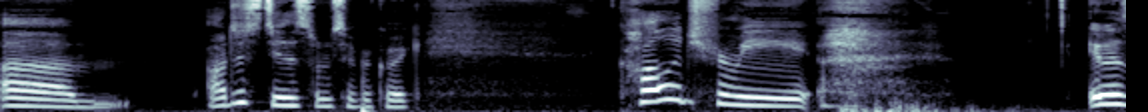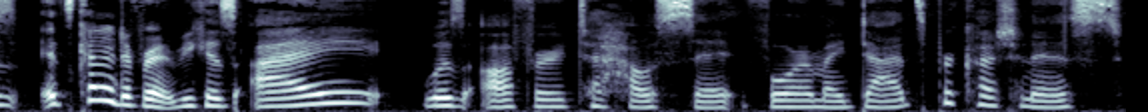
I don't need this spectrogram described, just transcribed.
Um, I'll just do this one super quick. College for me it was it's kind of different because I was offered to house sit for my dad's percussionist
